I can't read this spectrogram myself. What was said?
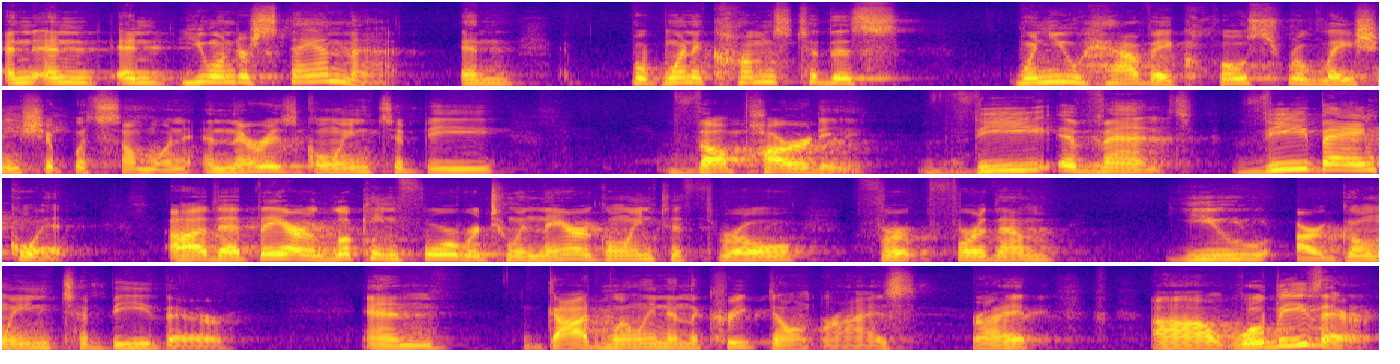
And, and, and you understand that. And, but when it comes to this, when you have a close relationship with someone and there is going to be the party, the event, the banquet uh, that they are looking forward to and they are going to throw for, for them, you are going to be there. And God willing, and the creek don't rise, right? Uh, we'll be there.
